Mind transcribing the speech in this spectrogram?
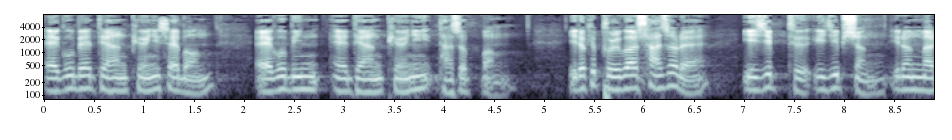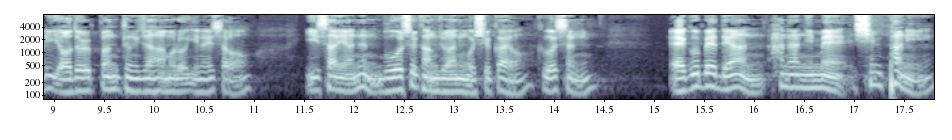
애굽에 대한 표현이 세 번, 애굽인에 대한 표현이 다섯 번. 이렇게 불과 사절에 이집트, 이집션 이런 말이 여덟 번 등장함으로 인해서 이사야는 무엇을 강조하는 것일까요? 그것은 애굽에 대한 하나님의 심판이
